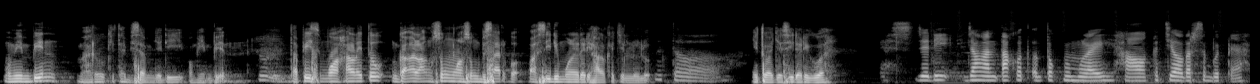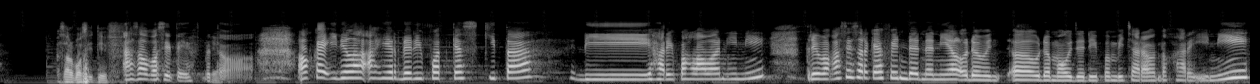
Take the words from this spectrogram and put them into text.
memimpin, baru kita bisa menjadi pemimpin. Tapi semua hal itu nggak langsung langsung besar kok. Pasti dimulai dari hal kecil dulu. Betul. Itu aja sih dari gua. Yes. Jadi jangan takut untuk memulai hal kecil tersebut ya. Asal positif. Asal positif, betul. Oke, inilah akhir dari podcast kita di Hari Pahlawan ini. Terima kasih Sir Kevin dan Daniel udah eh, udah mau jadi pembicara untuk hari ini.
